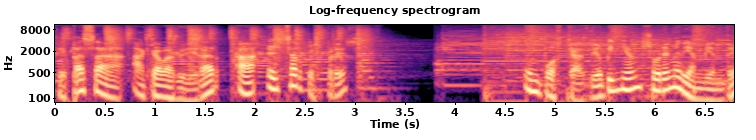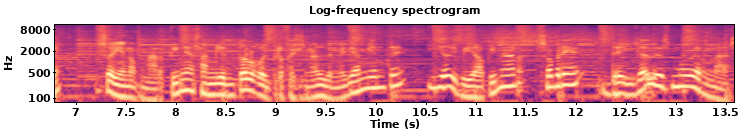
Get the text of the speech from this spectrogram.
¿Qué pasa? Acabas de llegar a El Charco Express, un podcast de opinión sobre medio ambiente. Soy Enoch Martínez, ambientólogo y profesional del medio ambiente, y hoy voy a opinar sobre deidades modernas.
